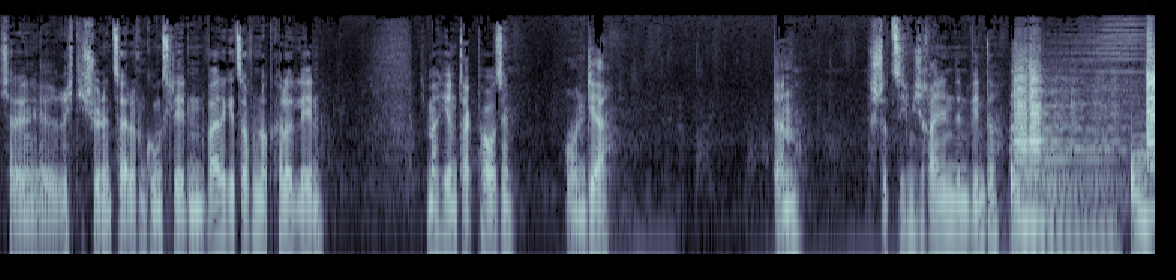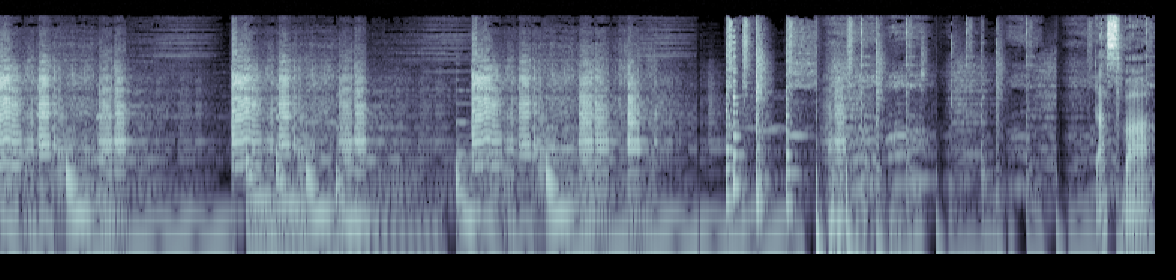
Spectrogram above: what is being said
Ich hatte eine richtig schöne Zeit auf dem Kungsläden. Weiter geht's auf dem Nordkalotläden. Ich mache hier einen Tag Pause. Und ja, dann stürze ich mich rein in den Winter. Das war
